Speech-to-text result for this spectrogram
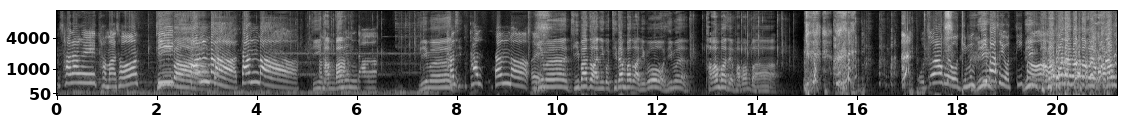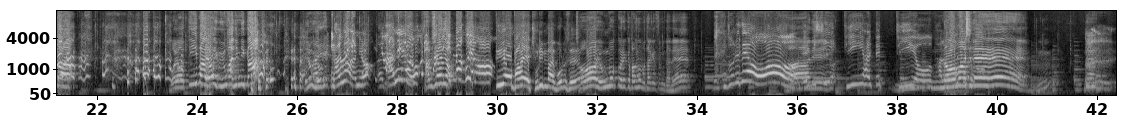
사랑을 담아서 디바. 단바 단바 디 단바? 입니다. 님은, 단, 디, 단, 단바 네. 님은 디바도 아니고, 디단바도 아니고, 님은 밥한바세요, 밥한바. 어쩌라고요 님은 님, 띠바세요 띠바 님 밥한바 닮았다고요, 밥한바. 뭐요, 띠바요? 이거 욕 아닙니까? 욕, 여기, 아니요 아니요 아니요 잠시만요. 낀다고요 뛰어봐의 줄임말 모르세요? 저 욕 먹고 이렇게 방송 못하겠습니다, 네. 무슨 소리세요 아니, A B C 이거- D 할 때 D요 발음 너무하시네. 음? 네,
